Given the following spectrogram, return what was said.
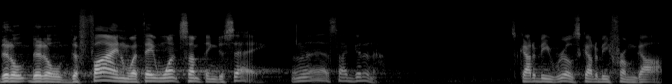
that'll, that'll define what they want something to say. that's not good enough. It's got to be real, it's got to be from God.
